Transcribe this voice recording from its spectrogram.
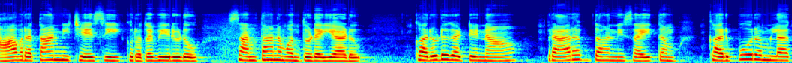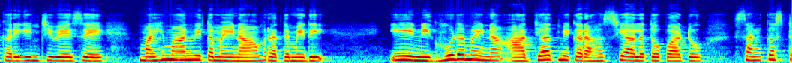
ఆ వ్రతాన్ని చేసి కృతవీరుడు సంతానవంతుడయ్యాడు. కరుడుగట్టిన ప్రారబ్ధాన్ని సైతం కర్పూరంలా కరిగించి వేసే మహిమాన్వితమైన వ్రతమిది. ఈ నిగూఢమైన ఆధ్యాత్మిక రహస్యాలతో పాటు సంకష్ట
